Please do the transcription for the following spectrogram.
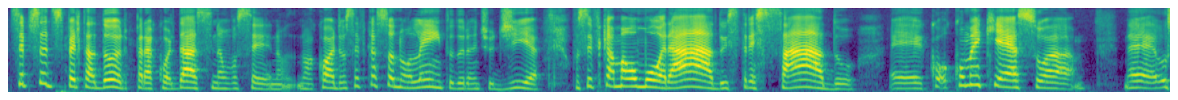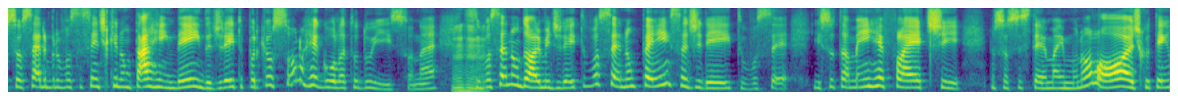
Você precisa de despertador para acordar, senão você não, não acorda. Você fica sonolento durante o dia, você fica mal-humorado, estressado. É, co- como é que é a sua. Né, o seu cérebro você sente que não está rendendo direito, porque o sono regula tudo isso, né? Se você não dorme direito, você não pensa direito, você isso também reflete no seu sistema imunológico, tem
